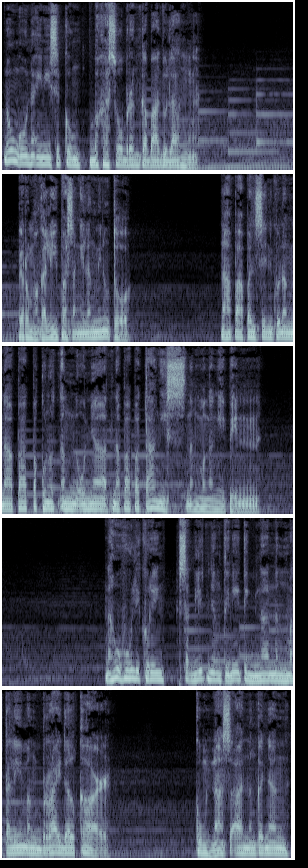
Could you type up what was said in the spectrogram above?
Noong una inisip kong baka sobrang kabado lang. Pero magalipas ang ilang minuto, napapansin ko nang napapakunot ang noo niya at napapatangis ng mga ngipin. Nahuhuli ko ring saglit niyang tinitignan ng matalim ang bridal car kung nasaan ang kanyang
